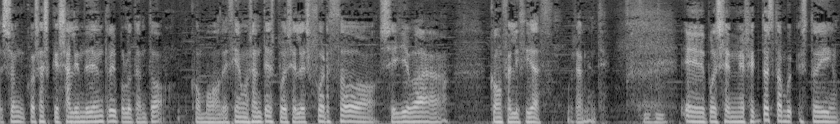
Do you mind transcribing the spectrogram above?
son cosas que salen de dentro y por lo tanto, como decíamos antes, pues el esfuerzo se lleva con felicidad, realmente. Eh, pues en efecto estoy,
